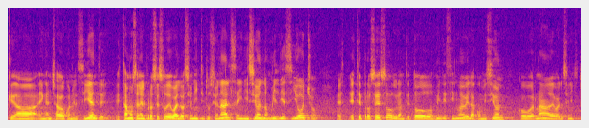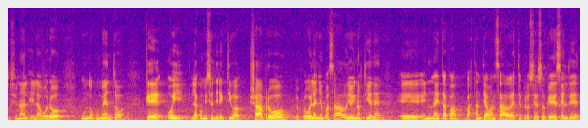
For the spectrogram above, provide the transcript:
quedaba enganchado con el siguiente. Estamos en el proceso de evaluación institucional, se inició en 2018 este proceso, durante todo 2019 la Comisión Cogobernada de Evaluación Institucional elaboró un documento que hoy la comisión directiva ya aprobó, lo aprobó el año pasado y hoy nos tiene eh, en una etapa bastante avanzada de este proceso, que es el de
